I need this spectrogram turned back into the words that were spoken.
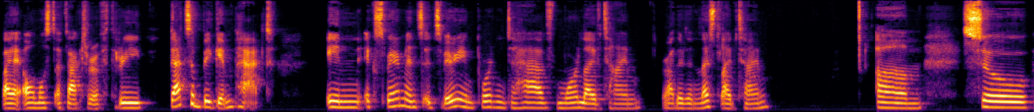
by almost a factor of three. That's a big impact. In experiments, it's very important to have more lifetime rather than less lifetime um, so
